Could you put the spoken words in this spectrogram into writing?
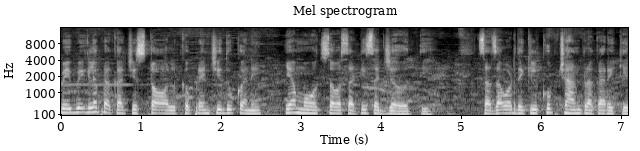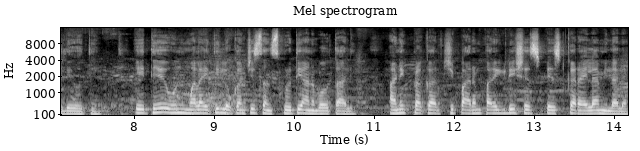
वेगवेगळ्या प्रकारचे स्टॉल कपड्यांची दुकाने या महोत्सवासाठी सज्ज होती. सजावट देखील खूप छान प्रकारे केली होती. येथे येऊन मला येथील लोकांची संस्कृती अनुभवता आली. अनेक प्रकारची पारंपरिक डिशेस टेस्ट करायला मिळाल्या.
